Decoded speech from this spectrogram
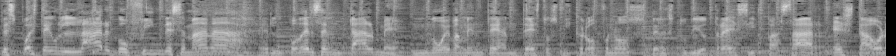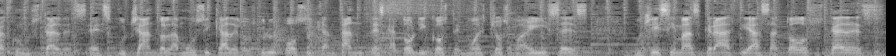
Después de un largo fin de semana, el poder sentarme nuevamente ante estos micrófonos del Estudio 3 y pasar esta hora con ustedes, escuchando la música de los grupos y cantantes católicos de nuestros países. Muchísimas gracias a todos ustedes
